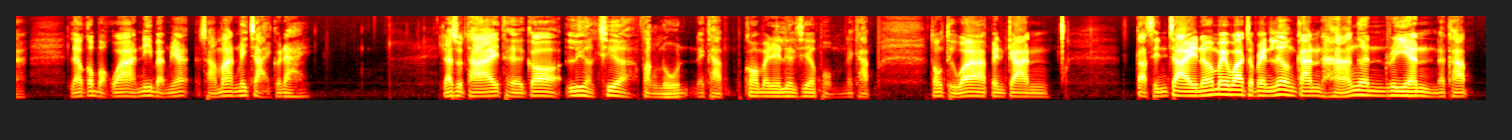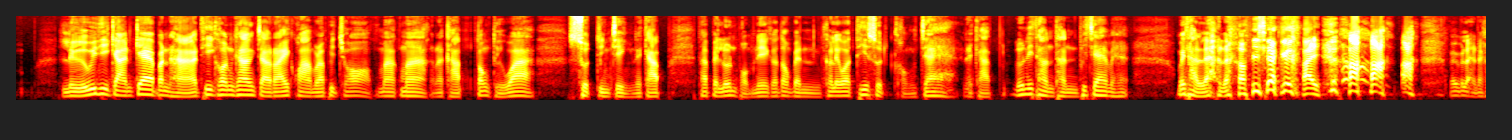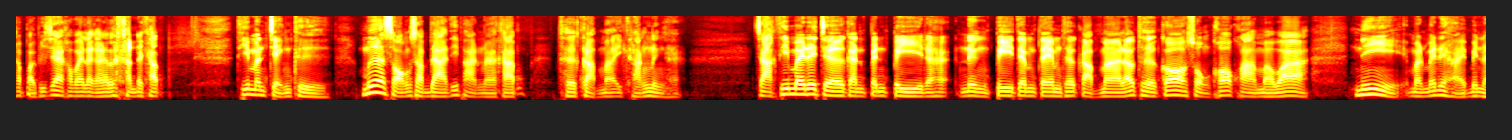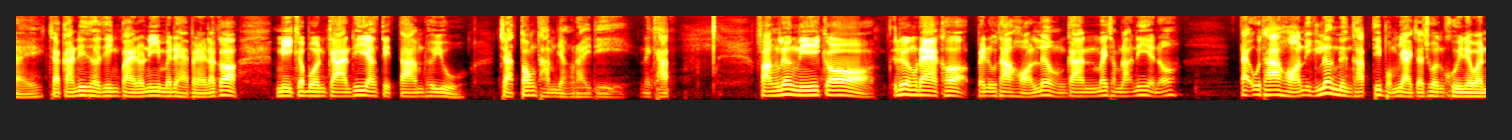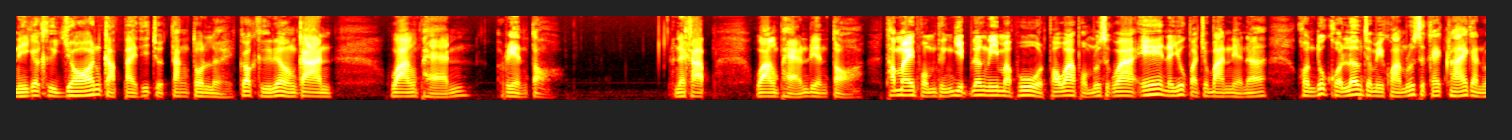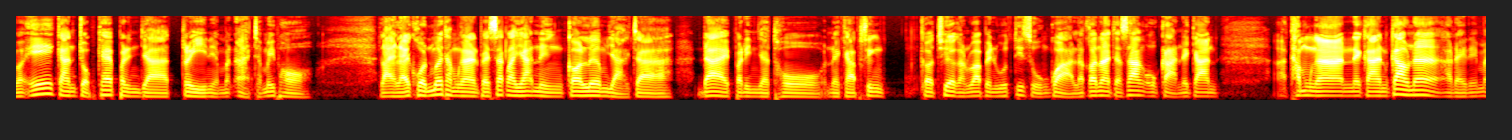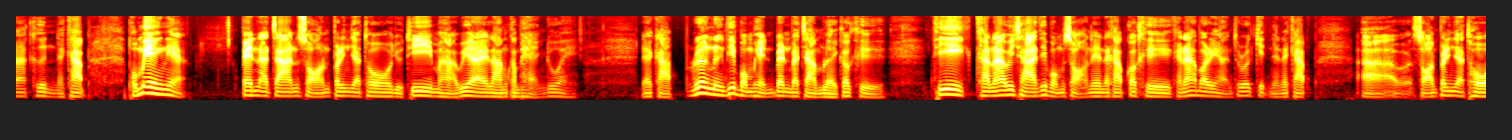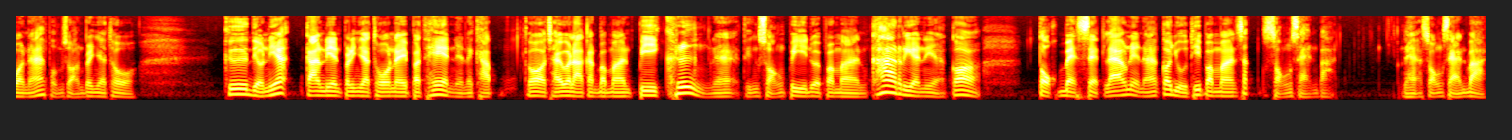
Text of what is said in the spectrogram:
แล้วก็บอกว่านี่แบบนี้สามารถไม่จ่ายก็ได้ และสุดท้ายเธอก็เลือกเชื่อฝั่งนู้นนะครับ ก็ไม่ได้เลือกเชื่อผมนะครับ ต้องถือว่าเป็นการตัดสินใจเนอะไม่ว่าจะเป็นเรื่องการหาเงินเรียนนะครับ หรือวิธีการแก้ปัญหาที่ค่อนข้างจะไร้ความรับผิดชอบมากๆนะครับ ต้องถือว่าสุดจริง ๆนะครับ ถ้าเป็นรุ่นผมนี่ก็ต้องเป็นเขาเรียกว่าที่สุดของแจ้นะครับ รุ่นนี้ทันทันพี่แจ้ไหมฮะ ไม่ทันแล้วนะครับ พี่แจ้คือใคร ไม่เป็นไรนะครับปล่อยพี่แจ้เข้าไว้แล้วกันแล้วกันนะครับ ที่มันเจ๋งคือเมื่อ 2 สัปดาห์ที่ผ่านมาครับ เธอกลับมาอีกครั้งหนึ่งฮะจากที่ไม่ได้เจอกันเป็นปีนะฮะหนึ่งปีเต็มๆเธอกลับมาแล้วเธอก็ส่งข้อความมาว่านี่มันไม่ได้หายไปไหน จากการที่เธอทิ้งไปแล้วนี่ไม่ได้หายไปไหน แล้วก็มีกระบวนการที่ยังติดตามเธออยู่ จะต้องทำอย่างไรดีนะครับ ฟังเรื่องนี้ก็เรื่องแรกก็เป็นอุทาหรณ์เรื่องของการไม่ชำระหนี้เนาะ แต่อุทาหรณ์อีกเรื่องหนึ่งครับ ที่ผมอยากจะชวนคุยในวันนี้ก็คือย้อนกลับไปที่จุดตั้งต้นเลย ก็คือเรื่องของการวางแผนเรียนต่อนะครับ วางแผนเรียนต่อทำไมผมถึงหยิบเรื่องนี้มาพูด เพราะว่าผมรู้สึกว่าเอ๊ะในยุคปัจจุบันเนี่ยนะคนทุกคนเริ่มจะมีความรู้สึกคล้าย ๆ กันว่าเอ๊ะการจบแค่ปริญญาตรีเนี่ยมันอาจจะไม่พอ หลายๆ คนเมื่อทำงานไปสักระยะหนึ่งก็เริ่มอยากจะได้ปริญญาโทนะครับ ซึ่งก็เชื่อกันว่าเป็นวุฒิที่สูงกว่า แล้วก็น่าจะสร้างโอกาสในการ ทำงานในการก้าวหน้าอะไรได้มากขึ้นนะครับ ผมเองเนี่ยเป็นอาจารย์สอนปริญญาโทอยู่ที่มหาวิทยาลัยรามคำแหงด้วยนะครับเรื่องหนึ่งที่ผมเห็นเป็นประจำเลยก็คือ ที่คณะวิชาที่ผมสอนเนี่ยนะครับก็คือคณะบริหารธุรกิจเนี่ยนะครับอสอนปริญญาโทนะผมสอนปริญญาโท คือเดี๋ยวนี้การเรียนปริญญาโทในประเทศเนี่ยนะครับก็ใช้เวลากันประมาณปีครึ่งนะฮะถึง 2 ปีโดยประมาณค่าเรียนเนี่ยก็ ตกเบ็ดเสร็จแล้วเนี่ยนะก็อยู่ที่ประมาณสัก 2 0 0 0 0 0บาทนะฮะสองแสนบาท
